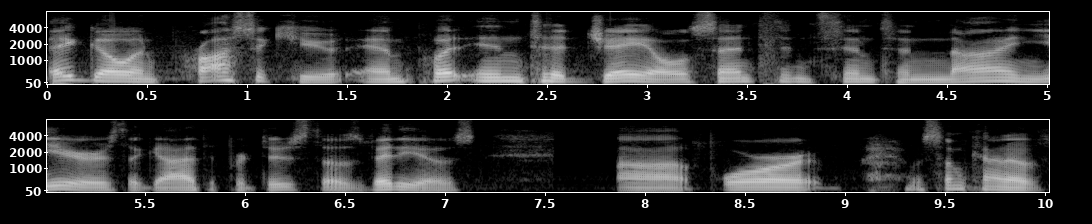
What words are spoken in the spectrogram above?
They go and prosecute and put into jail, sentence him to nine years, the guy that produced those videos, uh, for some kind of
